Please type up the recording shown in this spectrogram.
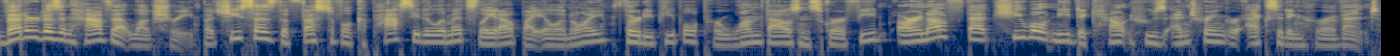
Vetter doesn't have that luxury, but she says the festival capacity limits laid out by Illinois, 30 people per 1,000 square feet, are enough that she won't need to count who's entering or exiting her event.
